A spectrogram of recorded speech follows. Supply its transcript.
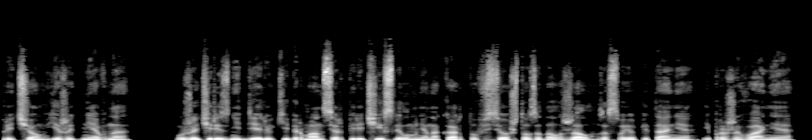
причем ежедневно. Уже через неделю кибермансер перечислил мне на карту все, что задолжал за свое питание и проживание.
